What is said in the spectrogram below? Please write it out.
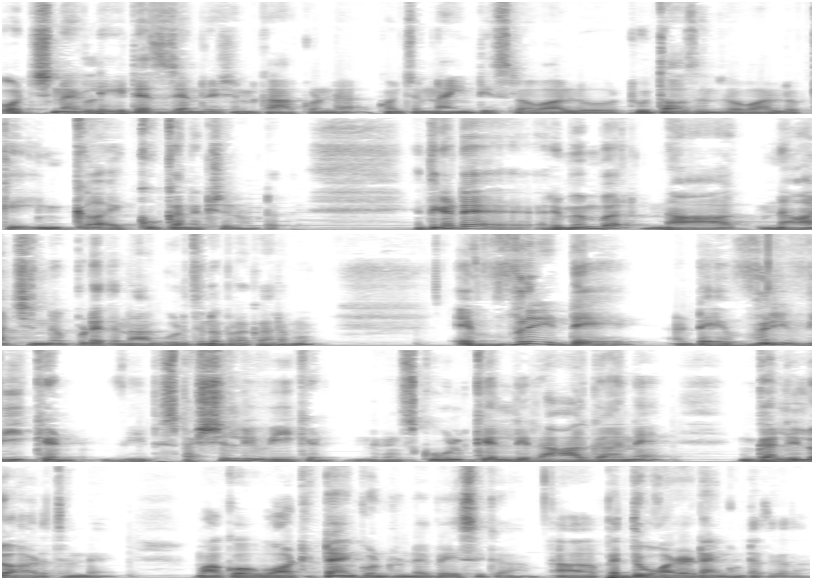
వచ్చిన లేటెస్ట్ జనరేషన్ కాకుండా కొంచెం నైంటీస్లో వాళ్ళు టూ థౌజండ్స్లో వాళ్ళకి ఇంకా ఎక్కువ కనెక్షన్ ఉంటుంది. ఎందుకంటే రిమెంబర్ నా నా చిన్నప్పుడైతే నాకు గుర్తున్న ప్రకారము ఎవ్రీ డే అంటే every weekend we specially weekend ఎందుకంటే స్కూల్కి వెళ్ళి రాగానే గల్లీలో ఆడుతుండే. మాకు వాటర్ ట్యాంక్ ఉంటుండే బేసిక్గా. పెద్ద వాటర్ ట్యాంక్ ఉంటుంది కదా.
